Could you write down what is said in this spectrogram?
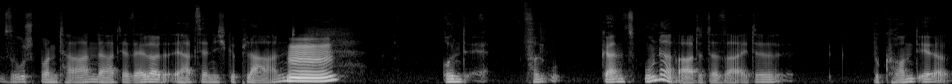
so spontan. Da hat er selber, er hat es ja nicht geplant. Mhm. Und von ganz unerwarteter Seite bekommt er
